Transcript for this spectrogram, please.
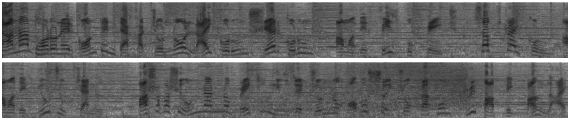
নানা ধরনের কন্টেন্ট দেখার জন্য লাইক করুন শেয়ার করুন আমাদের ফেসবুক পেজ সাবস্ক্রাইব করুন আমাদের ইউটিউব চ্যানেল পাশাপাশি অন্যান্য ব্রেকিং নিউজের জন্য অবশ্যই চোখ রাখুন রিপাবলিক বাংলায়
